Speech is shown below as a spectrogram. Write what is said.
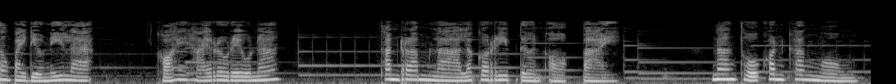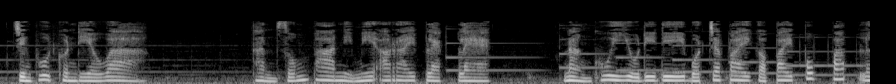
ต้องไปเดี๋ยวนี้แหละ ขอให้หายเร็วๆนะ ท่านร่ำลาแล้วก็รีบเดินออกไป นางโถค่อนข้างงง จึงพูดคนเดียวว่า ท่านสมภารนี่มีอะไรแปลกๆ นั่งคุยอยู่ดีๆ บทจะไปก็ไปปุ๊บปั๊บเล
